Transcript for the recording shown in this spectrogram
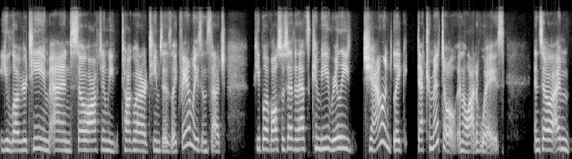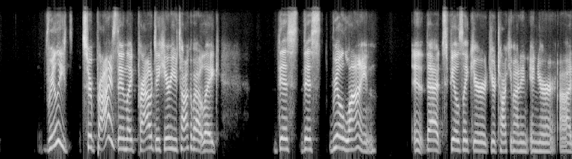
you love your team and so often we talk about our teams as like families and such. People have also said that that can be really challenge like detrimental in a lot of ways. And so i'm really surprised and like proud to hear you talk about like this this real line eh, that feels like you're you're talking about in, in your uh,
